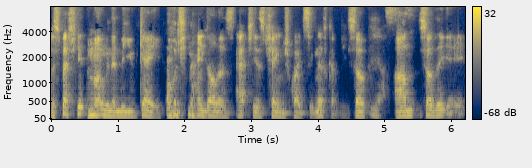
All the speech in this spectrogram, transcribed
especially at the moment in the UK, $49 actually has changed quite significantly. So, yes. um, so the,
